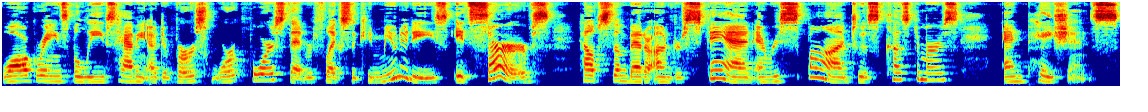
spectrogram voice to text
Walgreens believes having a diverse workforce that reflects the communities it serves helps them better understand and respond to its customers and patients.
